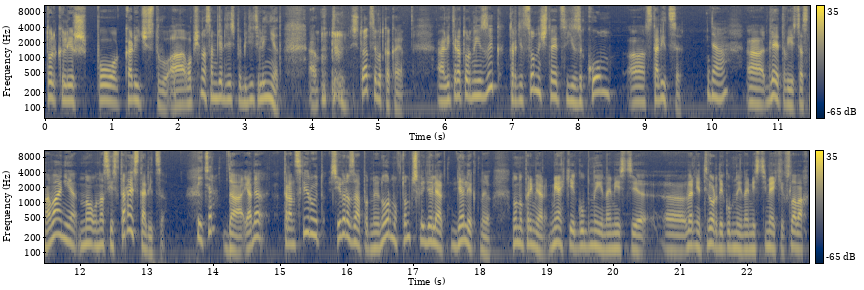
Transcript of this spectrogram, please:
только лишь по количеству, а вообще на самом деле здесь победителей нет. Э, Ситуация вот какая. А Литературный язык традиционно считается языком э, столицы. Да. А, Для этого есть основания, но у нас есть вторая столица. Питер. Да, и она транслирует северо-западную норму, в том числе диалект, диалектную. Ну, например, мягкие губные на месте, э, вернее, твердые губные на месте мягких в словах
